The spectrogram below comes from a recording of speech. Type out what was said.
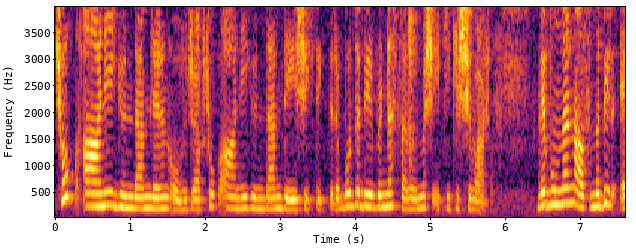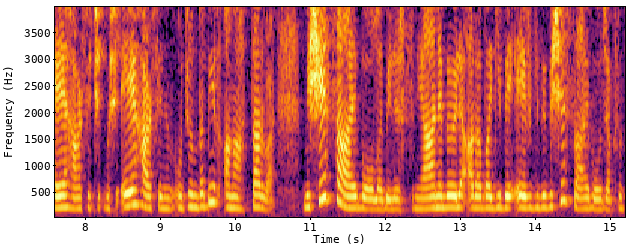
Çok ani gündemlerin olacak. Çok ani gündem değişiklikleri. Burada birbirine sarılmış iki kişi var. Ve bunların altında bir E harfi çıkmış. E harfinin ucunda bir anahtar var. Bir şey sahibi olabilirsin. Yani böyle araba gibi, ev gibi bir şey sahibi olacaksın.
